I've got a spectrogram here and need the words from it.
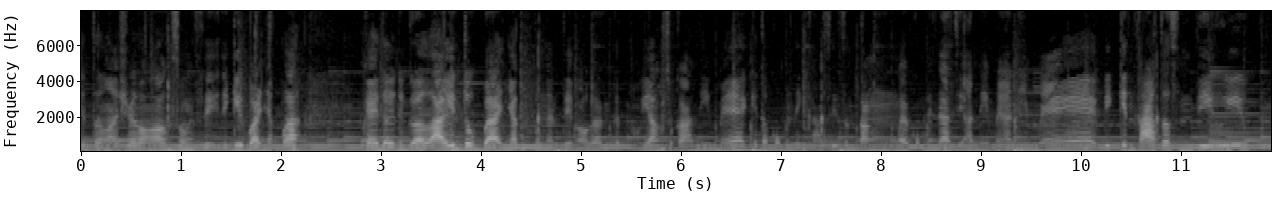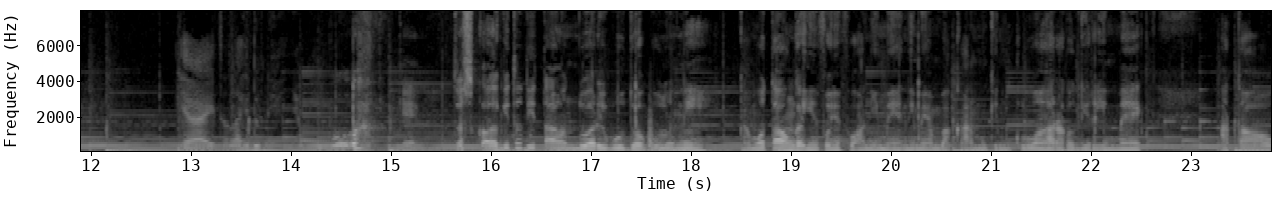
internasional langsung sih jadi banyak lah kayak dari negara lain tuh banyak tuh nanti orang yang suka anime kita komunikasi tentang rekomendasi anime-anime bikin karakter sendiri ya itulah dunianya ibu Oke. Terus kalau gitu di tahun 2020 nih, kamu tahu nggak info-info anime-anime yang bakal mungkin keluar atau di remake atau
